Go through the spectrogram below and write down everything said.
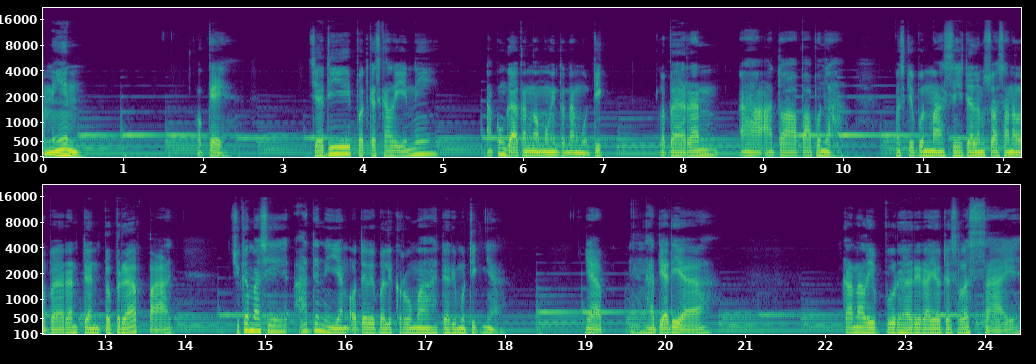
Amin. Oke. Jadi podcast kali ini aku nggak akan ngomongin tentang mudik, lebaran uh, atau apa pun lah. Meskipun masih dalam suasana lebaran dan beberapa juga masih ada nih yang OTW balik ke rumah dari mudiknya. Ya, hati-hati ya. Karena libur hari raya udah selesai,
